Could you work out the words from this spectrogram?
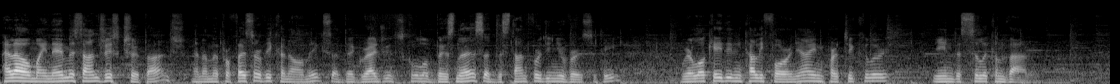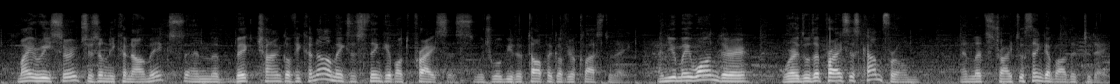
Hello, my name is Andrzej Skrzypacz and I'm a professor of economics at the Graduate School of Business at the Stanford University. We're located in California, in particular in the Silicon Valley. My research is on economics and a big chunk of economics is thinking about prices, which will be the topic of your class today. And you may wonder, where do the prices come from? And let's try to think about it today.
